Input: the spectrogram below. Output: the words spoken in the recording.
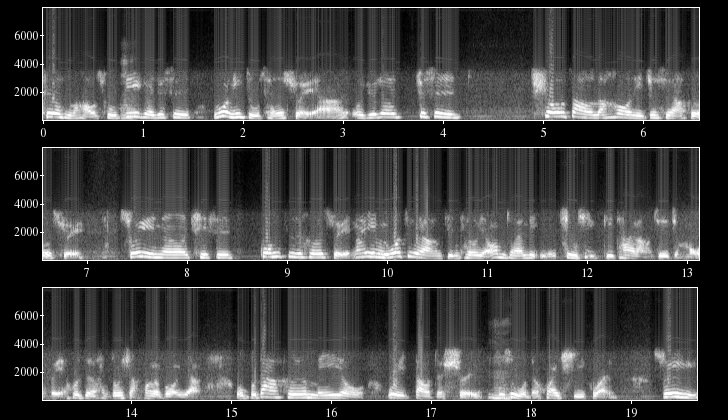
吃了什么好处？第一个就是，如果你煮成水啊，我觉得就是秋燥，然后你就是要喝水，所以呢，其实。光是喝水，那因为我这个人紧喝药，我们才兴趣其他人就是讲某杯，或者很多小朋友跟我一样，我不大喝没有味道的水，这是我的坏习惯，所以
